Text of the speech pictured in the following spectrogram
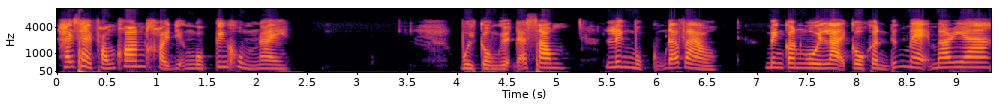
hãy giải phóng con khỏi địa ngục kinh khủng này. Buổi cầu nguyện đã xong, linh mục cũng đã vào. Mình còn ngồi lại cầu khẩn Đức Mẹ Maria,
